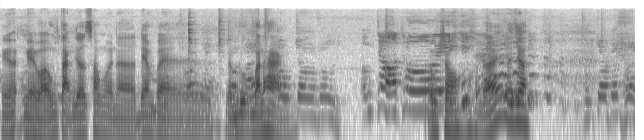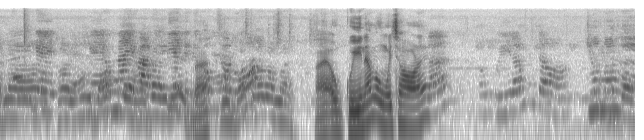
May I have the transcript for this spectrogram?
Lấy nghề, bảo ông tặng cho xong rồi là đem về làm đũa bán hàng. Ông cho thôi. Ông cho. Đấy thấy chưa Đấy. đấy ông quý lắm ông mới cho đấy. Đấy, ông quý lắm cho. Chứ nó là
